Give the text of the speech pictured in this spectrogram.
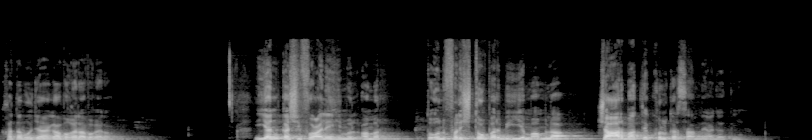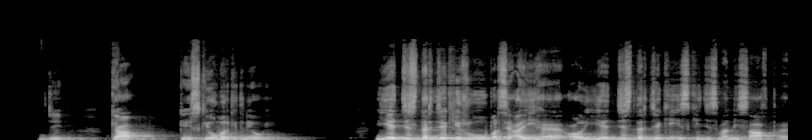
ختم ہو جائے گا، وغیرہ وغیرہ۔ ین کشف علیہم العمر تو ان فرشتوں پر بھی یہ معاملہ چار باتیں کھل کر سامنے آ جاتی ہیں۔ جی کیا کہ اس کی عمر کتنی ہوگی؟ یہ جس درجے کی روح اوپر سے آئی ہے اور یہ جس درجے کی اس کی جسمانی ساخت ہے،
